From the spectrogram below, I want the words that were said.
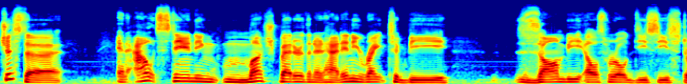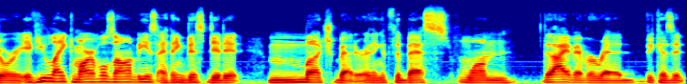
just a an outstanding, much better than it had any right to be zombie Elseworld DC story. If you liked Marvel zombies, I think this did it much better. I think it's the best one that I've ever read because it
